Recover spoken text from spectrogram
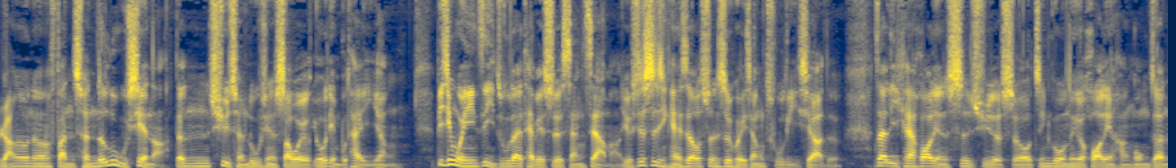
然而呢，返程的路线啊，跟去程路线稍微有点不太一样。毕竟维尼自己住在台北市的乡下嘛，有些事情还是要顺势回乡处理一下的。在离开花莲市区的时候，经过那个花莲航空站，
